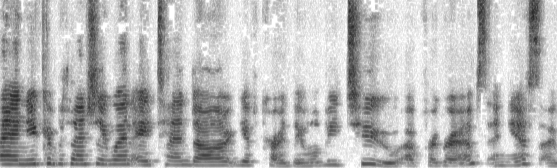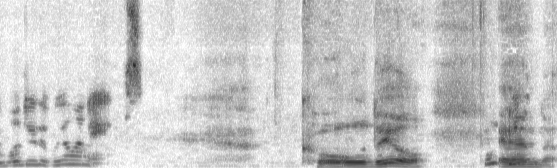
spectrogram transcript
And you can potentially win a $10 gift card. There will be two up for grabs. And yes, I will do the wheel of names. Cool deal. And the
